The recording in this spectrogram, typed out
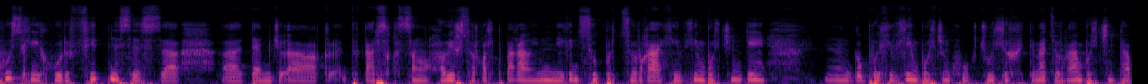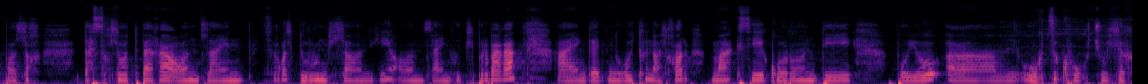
хүс хийх үр фитнесээс дамж гаргасан хоёр сургалт байгаа. Энэ нэг нь супер 6 хэвлийн булчингийн хэвлийн булчин хөгжүүлэх тийм ээ 6 булчинтай болох дасгалууд байгаа онлайн сургалт 4-7 хоногийн онлайн хөтөлбөр байгаа. А ингээд нөгөөх нь болохоор Maxi 3D буюу өгзөг хөгжүүлэх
